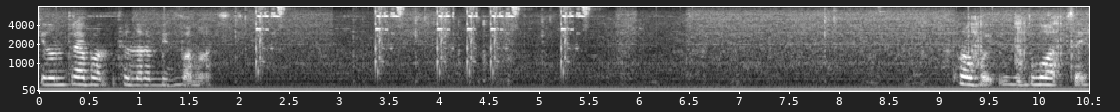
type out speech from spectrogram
зробимо. І нам треба це на робіт 12. Пробуй відбувати цей.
